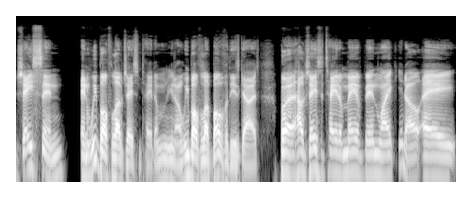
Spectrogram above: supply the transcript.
Jayson and we both love Jayson Tatum. You know, we both love both of these guys. But how Jayson Tatum may have been like, you know, a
